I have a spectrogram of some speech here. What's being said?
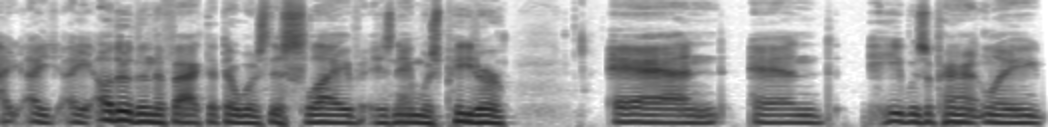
I, I, I other than the fact that there was this slave, his name was Peter, and and he was apparently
